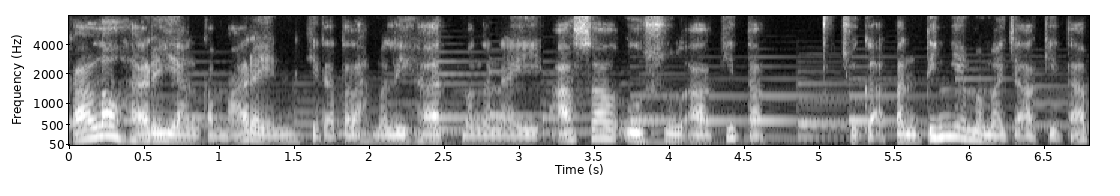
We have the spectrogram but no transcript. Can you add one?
Kalau hari yang kemarin kita telah melihat mengenai asal-usul Alkitab, juga pentingnya membaca Alkitab,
